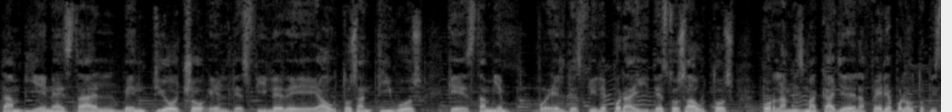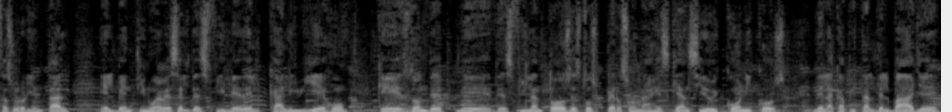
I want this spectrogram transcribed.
También está el 28, el desfile de autos antiguos, que es también el desfile por ahí de estos autos por la misma calle de la feria, por la autopista suroriental. El 29 es el desfile del Cali Viejo, que es donde eh, desfilan todos estos personajes que han sido icónicos de la capital del Valle,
